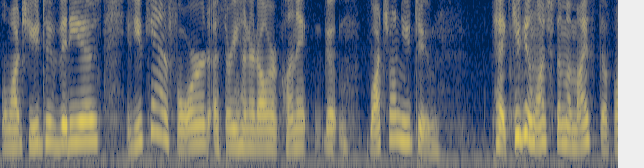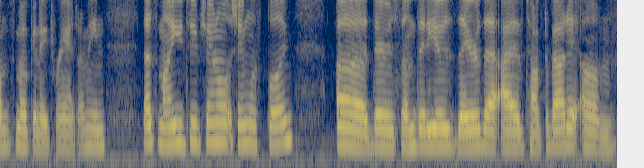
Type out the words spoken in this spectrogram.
watch YouTube videos. If you can't afford a $300 clinic, go watch on YouTube. Heck, you can watch some of my stuff on Smoking H Ranch. I mean, that's my YouTube channel, shameless plug. Uh, there's some videos there that I've talked about it. Um,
